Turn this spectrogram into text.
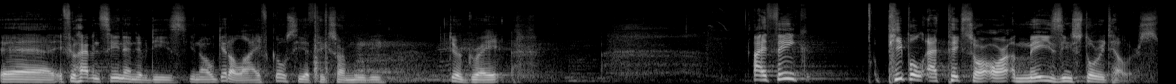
Uh, if you haven't seen any of these, you know, get a life. Go see a Pixar movie. They're great. I think people at Pixar are amazing storytellers.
